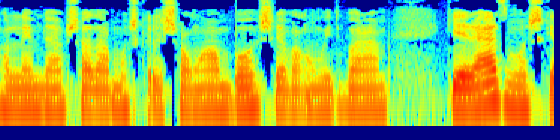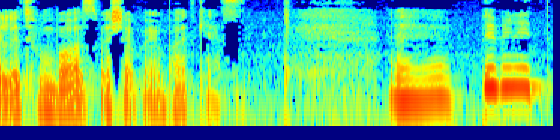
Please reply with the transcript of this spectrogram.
حالا نمی‌دونم شاید هم مشکل شما هم باشه و امیدوارم گره از مشکلتون باز بشه با این پادکست. ببینید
